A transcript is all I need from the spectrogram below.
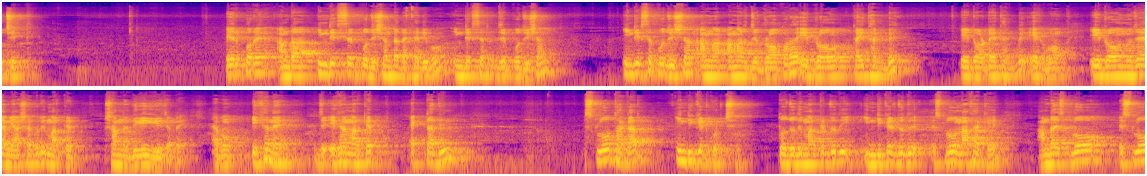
উচিত। এরপরে আমরা ইন্ডেক্সের পজিশনটা দেখাই দিব। ইন্ডেক্সের যে পজিশন, ইন্ডেক্সের পজিশন আমরা আমার যে ড্র করা, এই ড্রটাই থাকবে, এই ড্রটাই থাকবে এবং এই ড্র অনুযায়ী আমি আশা করি মার্কেট সামনের দিকে এগিয়ে যাবে এবং এখানে যে এখানে মার্কেট একটা দিন স্লো থাকার ইন্ডিকেট করছে। তো যদি মার্কেট যদি ইন্ডিকেট যদি স্লো না থাকে, আমরা স্লো স্লো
